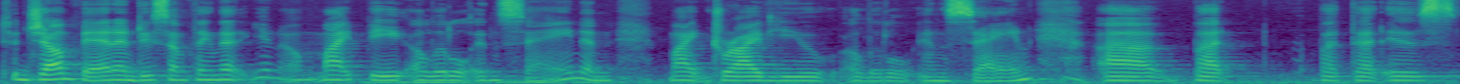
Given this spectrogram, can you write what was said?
to jump in and do something that you know might be a little insane and might drive you a little insane uh, but but that is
